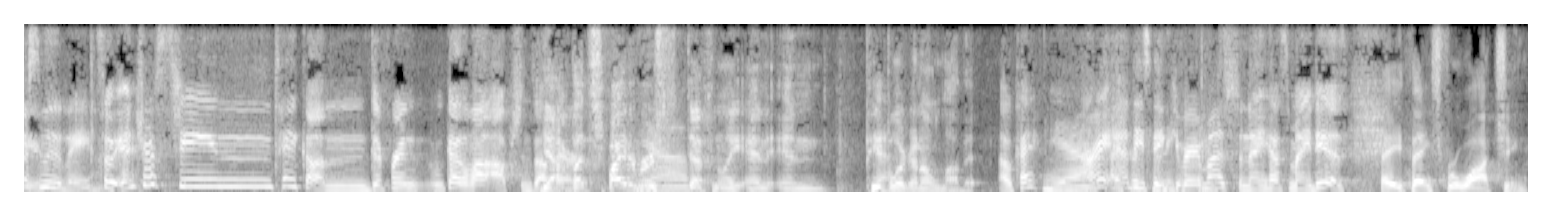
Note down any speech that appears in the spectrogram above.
Tetris movie. So Okay. interesting take on different. We've got a lot of options out there. Yeah, there. but Spider Verse Yeah. definitely, and and people Yeah. are going to love it. okay. Yeah, All right, I've Andy. Thank you very good much. So now you have some ideas. Hey, thanks for watching.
